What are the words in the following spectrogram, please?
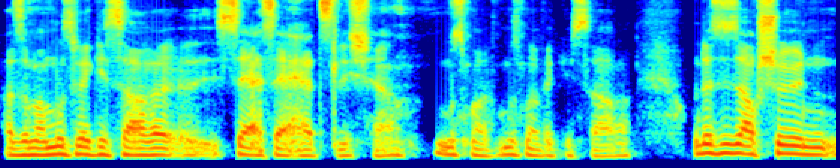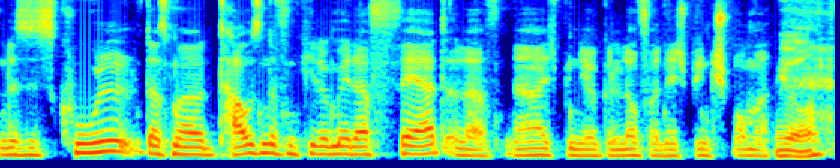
also man muss wirklich sagen, ist sehr, sehr herzlich, ja, muss man, muss man wirklich sagen. Und das ist auch schön, und das ist cool, dass man tausende von Kilometer fährt, oder, ja, ich bin ja gelaufen, ich bin geschwommen, ja.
